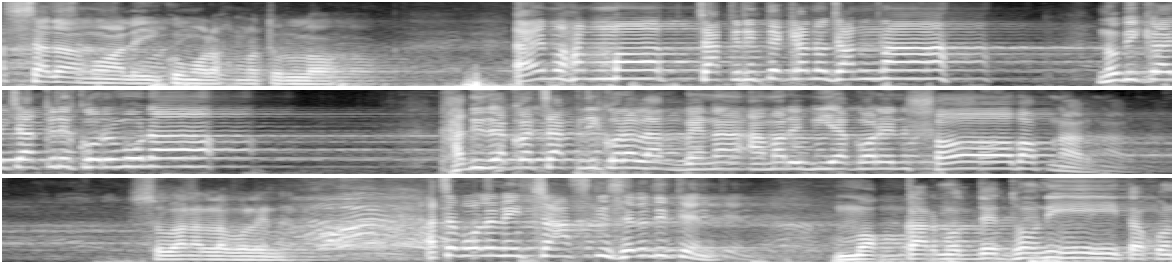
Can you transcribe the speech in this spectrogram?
আসসালামু আলাইকুম রহমতুল্লাহ। এই মোহাম্মদ, চাকরিতে কেন যান না? নবিকায় চাকরি করব না। খাদিজা কয় চাকরি করা লাগবে না, আমারে বিয়া করেন সব আপনার। সুবান আল্লাহ বলেন। আচ্ছা বলেন, এই চাষ কি ছেড়ে দিতেন? মক্কার মধ্যে ধনী, তখন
